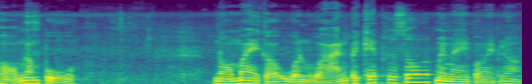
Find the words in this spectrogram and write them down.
หอมน้ำปูน้องไม้ก็หวานหวานไปเก็บโซดใหม่ๆปอไหมพี่น้อง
